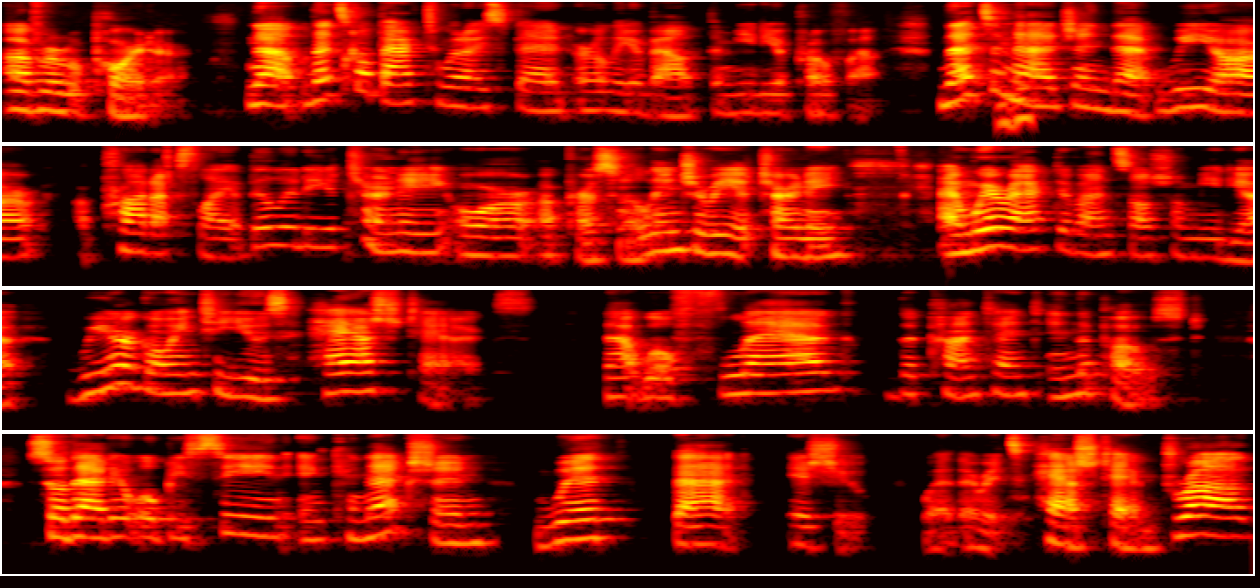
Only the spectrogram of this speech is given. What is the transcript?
of a reporter. Now, let's go back to what I said earlier about the media profile. Let's mm-hmm. imagine that we are a products liability attorney or a personal injury attorney, and we're active on social media. We are going to use hashtags that will flag the content in the post so that it will be seen in connection with that issue, whether it's hashtag drug,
